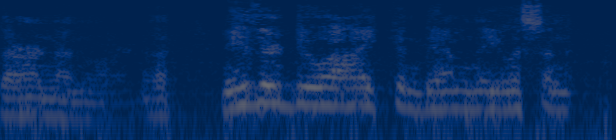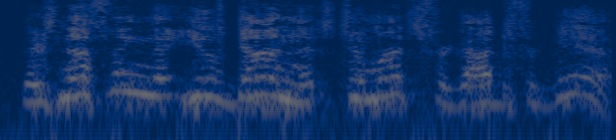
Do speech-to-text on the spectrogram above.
There are none, Lord. Uh, Neither do I condemn thee. Listen, there's nothing that you've done that's too much for God to forgive.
